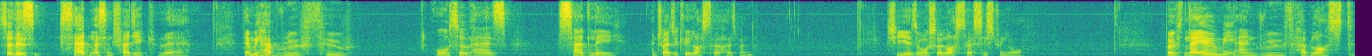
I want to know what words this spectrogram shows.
So there's sadness and tragic there. Then we have Ruth, who also has sadly and tragically lost her husband. She has also lost her sister in law. Both Naomi and Ruth have lost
